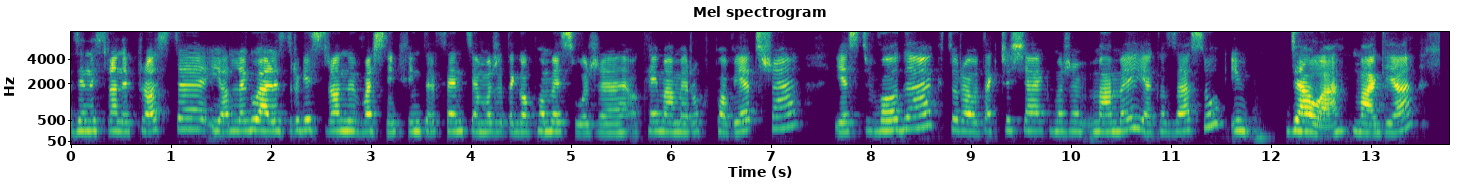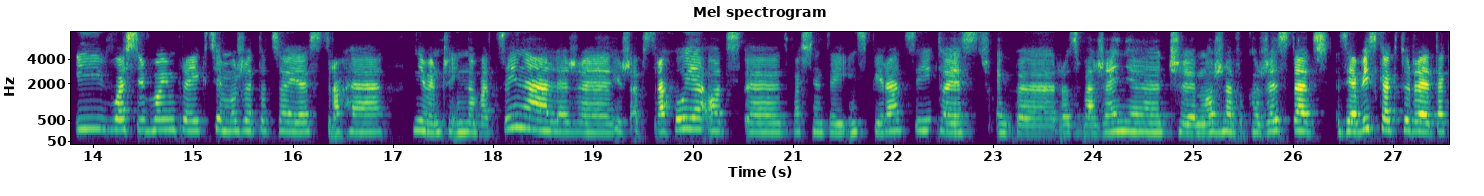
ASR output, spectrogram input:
z jednej strony proste i odległe, ale z drugiej strony właśnie kwintesencja może tego pomysłu, że ok, mamy ruch powietrza, jest woda, którą tak czy siak może mamy jako zasób i działa magia. I właśnie w moim projekcie może to, co jest trochę nie wiem czy innowacyjne, ale że już abstrahuję od e, właśnie tej inspiracji. To jest jakby rozważenie, czy można wykorzystać zjawiska, które tak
